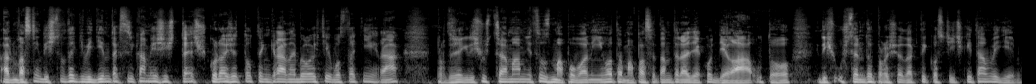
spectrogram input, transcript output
A vlastně, když to teď vidím, tak si říkám, ježiš, to je škoda, že to tenkrát nebylo v těch ostatních hrách, protože když už třeba mám něco zmapovaného, ta mapa se tam teda jako dělá u toho, když už jsem to prošel, tak ty kostičky tam vidím.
